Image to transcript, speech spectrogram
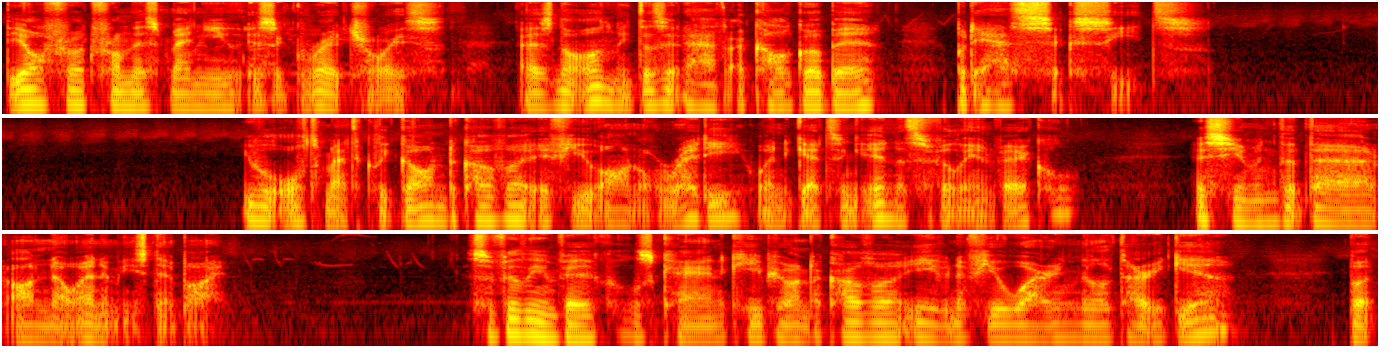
The off-road from this menu is a great choice, as not only does it have a cargo bay, but it has six seats. You will automatically go undercover if you aren't already when getting in a civilian vehicle, assuming that there are no enemies nearby. Civilian vehicles can keep you undercover even if you're wearing military gear, but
